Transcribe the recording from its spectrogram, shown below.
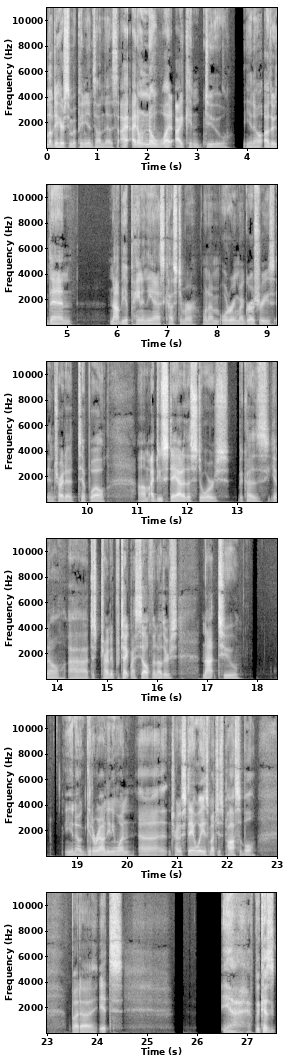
I'd love to hear some opinions on this. I, I don't know what I can do, you know, other than not be a pain in the ass customer when I'm ordering my groceries and try to tip well. Um, I do stay out of the stores because, you know, uh, just trying to protect myself and others, not to, you know, get around anyone, uh, trying to stay away as much as possible. But uh, it's, yeah, because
